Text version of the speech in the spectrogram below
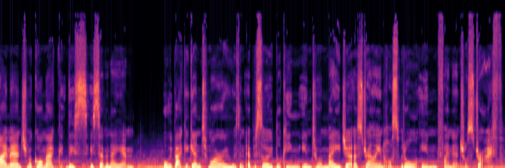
I'm Ange McCormack. This is 7am. We'll be back again tomorrow with an episode looking into a major Australian hospital in financial strife.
